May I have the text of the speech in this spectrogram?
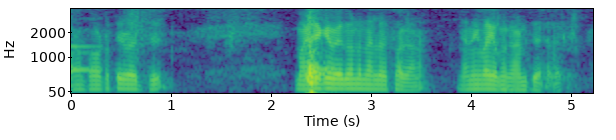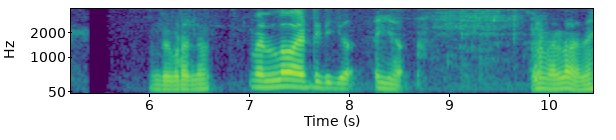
ആ തോട്ടത്തിൽ വെച്ച് മഴയൊക്കെ പെയ്തുകൊണ്ട് നല്ല രസമാണ് ഞാൻ നിങ്ങളെ ഒന്ന് കാണിച്ചു തരാം അതൊക്കെ. ഉണ്ട് ഇവിടെ എല്ലാം വെള്ളമായിട്ടിരിക്കുക അയ്യോ. വെള്ളമാണേ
